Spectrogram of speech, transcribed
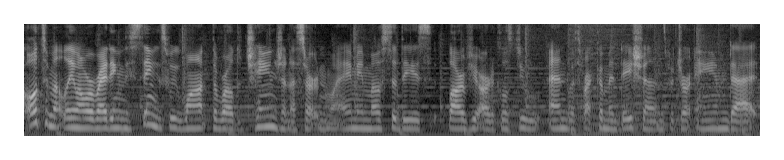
Ultimately, when we're writing these things, we want the world to change in a certain way. I mean, most of these law review articles do end with recommendations, which are aimed at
